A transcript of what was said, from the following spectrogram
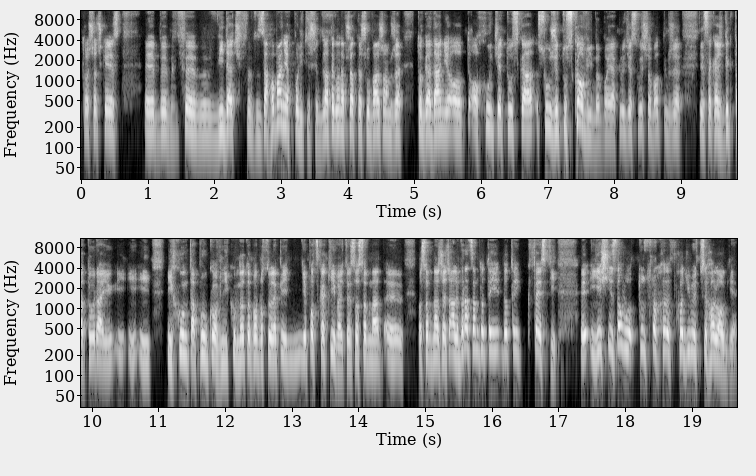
troszeczkę jest e, widać w zachowaniach politycznych. Dlatego na przykład też uważam, że to gadanie o, o huncie Tuska służy Tuskowi, no bo jak ludzie słyszą o tym, że jest jakaś dyktatura i, i, i, i hunta pułkowników, no to po prostu lepiej nie podskakiwać. To jest osobna, e, osobna rzecz, ale wracam do tej, do tej kwestii. Y, Jeśli znowu tu trochę wchodzimy w psychologię,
